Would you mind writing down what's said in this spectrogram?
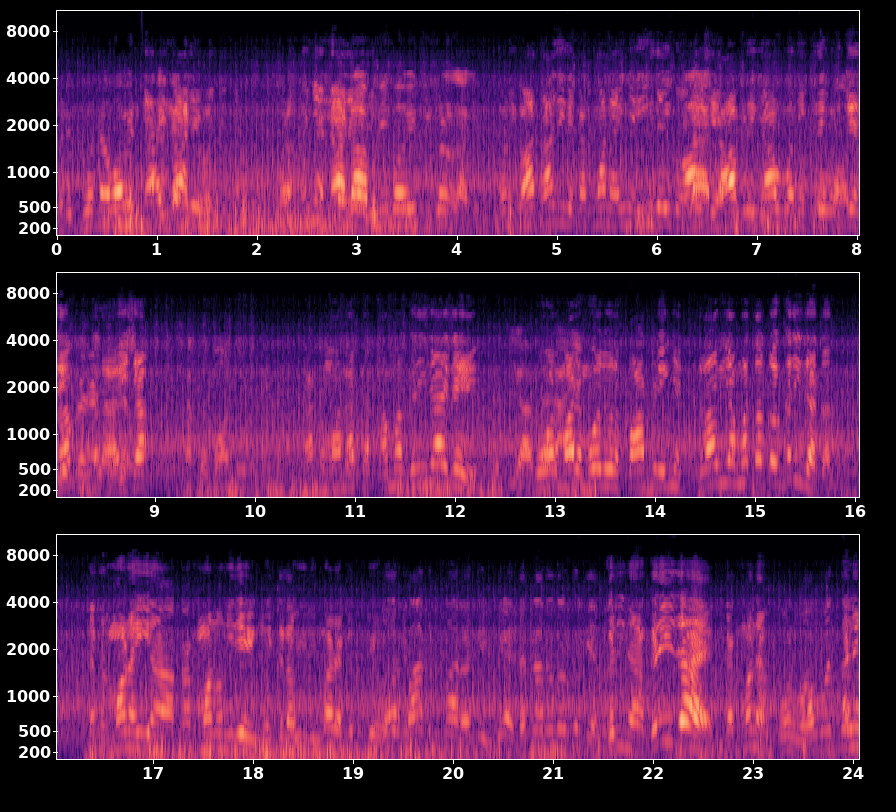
મને કોઈ ના વાવે ને ના રહેવા પણ ના ના રહેવા એ ચીકણ લાગે. પણ વાત સાચી છે કાક મને અહીંયા ઈ તો આ છે આપણે અહીંયા આવવાની ક્રેવડ કે આપણે ઈશા બાંધો કાકા મને ધક્કામાં કરી જાય છે. આ મારે મોજ પાટડી અહીંયા તળાવિયામાં હતો તો કરી જતા. નકર માણા ઈ આ કાક માનો ની રે હું ચલાવી દી મારા ઘર બે બાદ માર હતી બે ધક્કા તો તો કરી ગરી ના ગરી જાય કાક મને. ઓર વાવત અને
